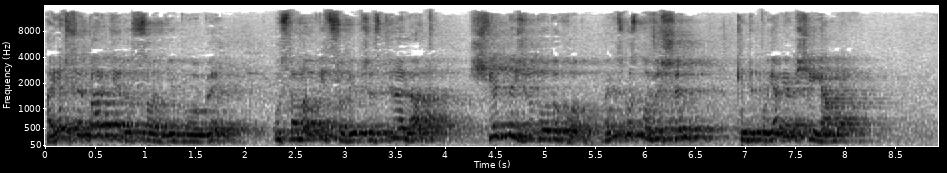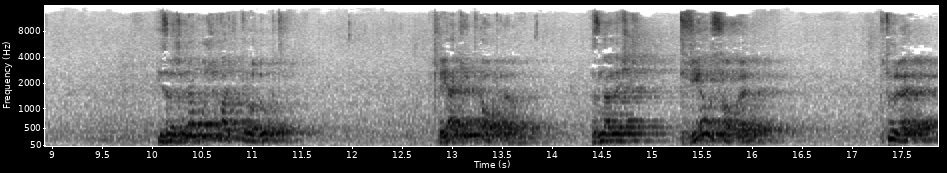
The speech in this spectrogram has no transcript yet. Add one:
A jeszcze bardziej rozsądnie byłoby ustanowić sobie przez tyle lat świetne źródło dochodu. A w związku z powyższym, kiedy pojawiam się ja i zaczynam używać produkt, to jaki problem znaleźć dwie osoby, które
